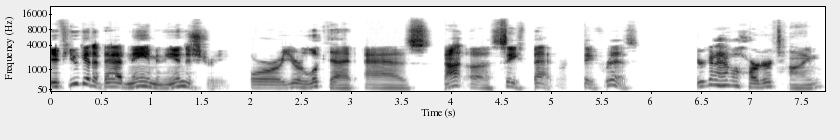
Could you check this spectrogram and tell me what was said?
If you get a bad name in the industry or you're looked at as not a safe bet or a safe risk, you're going to have a harder time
